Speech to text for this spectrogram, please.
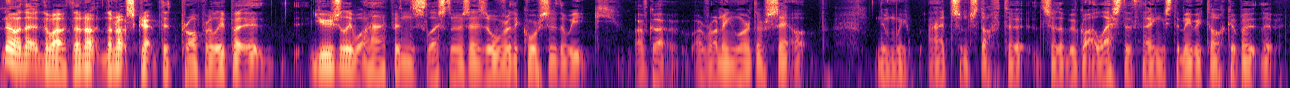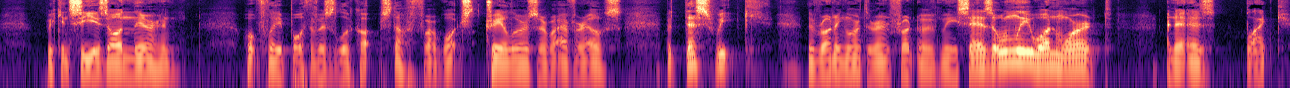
No, they well, they're not. They're not scripted properly. But it, usually, what happens, listeners, is over the course of the week, I've got a running order set up, and we add some stuff to it so that we've got a list of things to maybe talk about that we can see is on there, and hopefully, both of us look up stuff or watch trailers or whatever else. But this week, the running order in front of me says only one word, and it is blank.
